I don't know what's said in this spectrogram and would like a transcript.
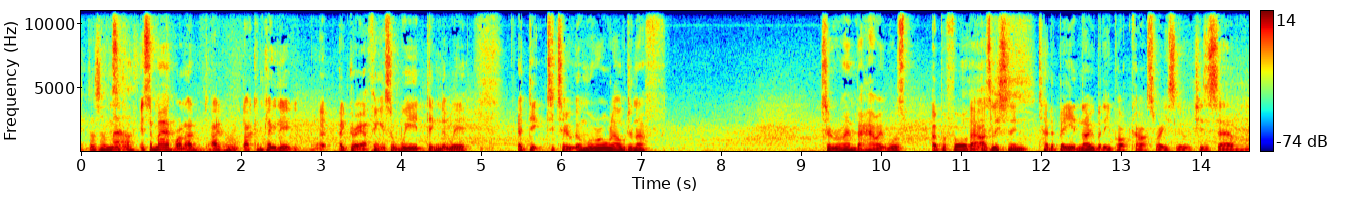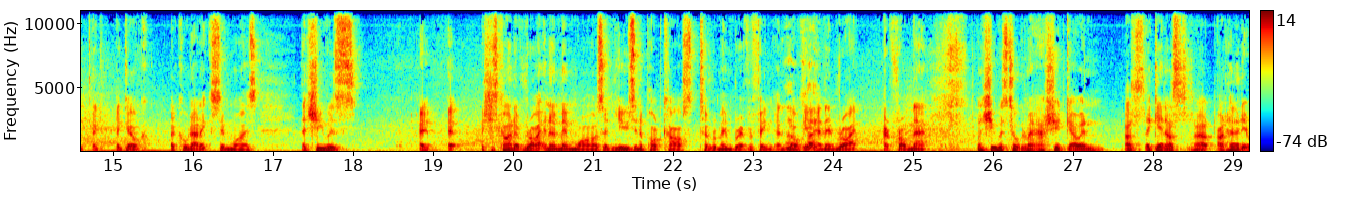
it doesn't matter. It's a mad one. I, I, I completely agree. I think it's a weird thing that we're addicted to, and we're all old enough to remember how it was uh, before that. I was listening to the Be and Nobody podcast recently, which is um, a, a girl uh, called Alex Simwise, and she was. Uh, uh, She's kind of writing her memoirs and using a podcast to remember everything and log Okay. it, and then write from that. And she was talking about how she'd go and I was again. I was, I, I'd heard it,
